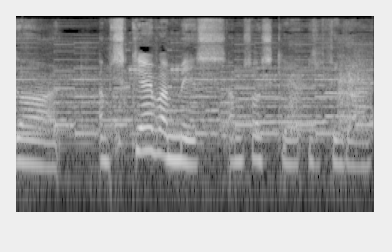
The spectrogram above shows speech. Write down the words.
god. I'm scared I miss. I'm so scared. Thank god.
